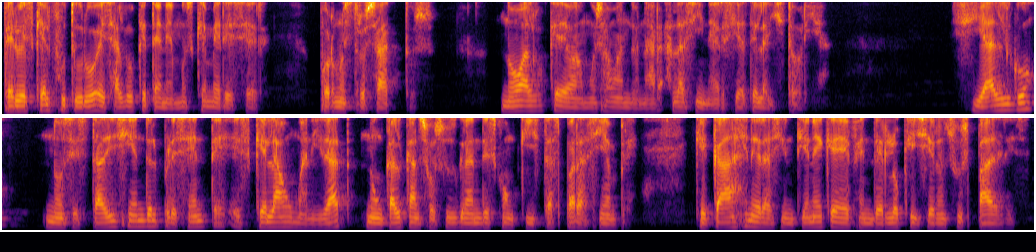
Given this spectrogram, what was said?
Pero es que el futuro es algo que tenemos que merecer por nuestros actos, no algo que debamos abandonar a las inercias de la historia. Si algo nos está diciendo el presente es que la humanidad nunca alcanzó sus grandes conquistas para siempre, que cada generación tiene que defender lo que hicieron sus padres,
